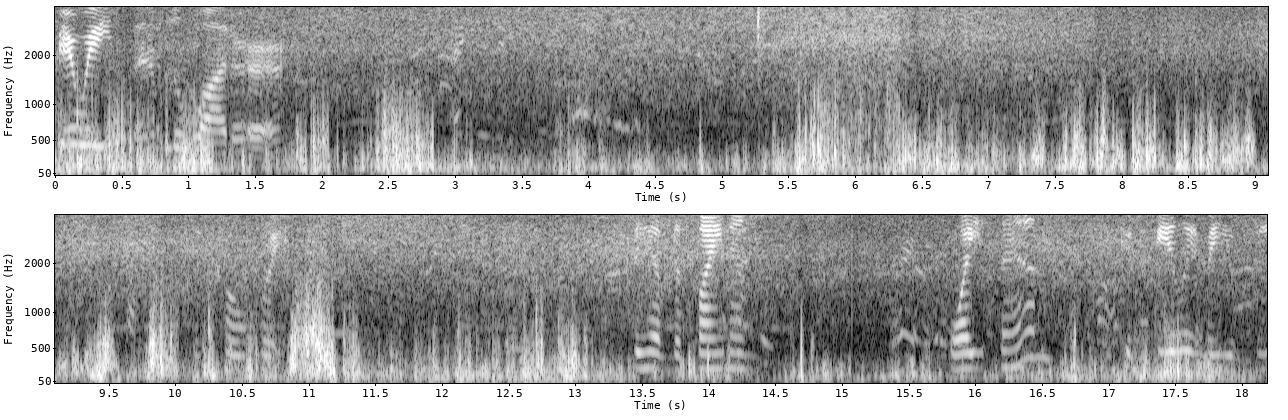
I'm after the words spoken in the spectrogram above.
turquoise and blue water. They have the finest white sand. You can feel it by your feet.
